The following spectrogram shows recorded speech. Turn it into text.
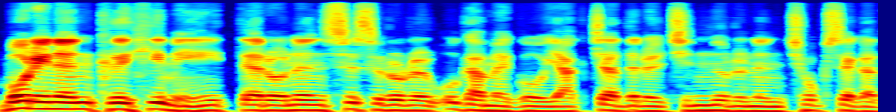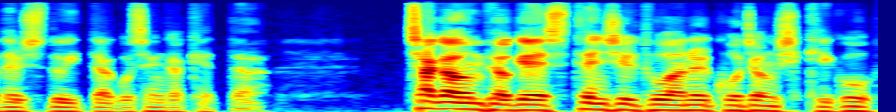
모리는 그 힘이 때로는 스스로를 우가매고 약자들을 짓누르는 족쇄가 될 수도 있다고 생각했다. 차가운 벽에 스텐실 도안을 고정시키고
